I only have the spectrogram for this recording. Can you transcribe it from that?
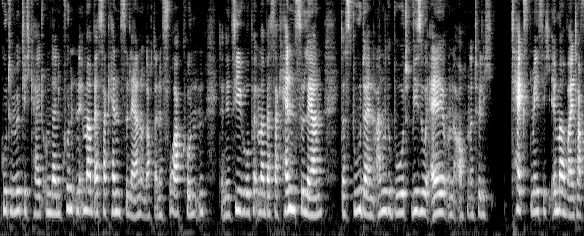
gute Möglichkeit, um deine Kunden immer besser kennenzulernen und auch deine Vorkunden, deine Zielgruppe immer besser kennenzulernen, dass du dein Angebot visuell und auch natürlich textmäßig immer weiter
